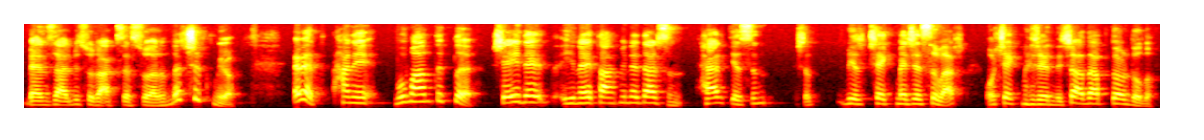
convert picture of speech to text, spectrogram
benzer bir sürü aksesuarında çıkmıyor. Evet hani bu mantıklı. Şeyi de yine tahmin edersin. Herkesin işte bir çekmecesi var. O çekmecenin içi adaptör dolu.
